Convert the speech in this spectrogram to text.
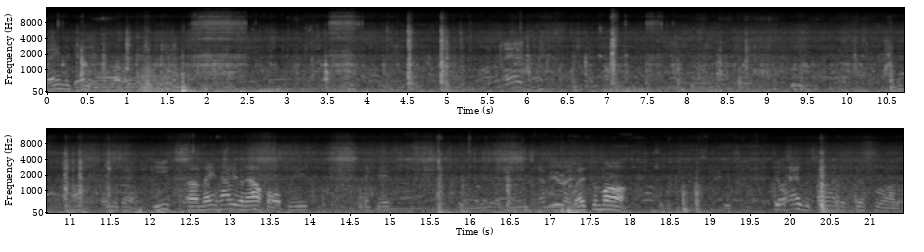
Playing the game. I love it. Playing the game. East, uh, main halyard and alcohol, please. Thank you. Where's the mark? Just to the side of Desperado.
